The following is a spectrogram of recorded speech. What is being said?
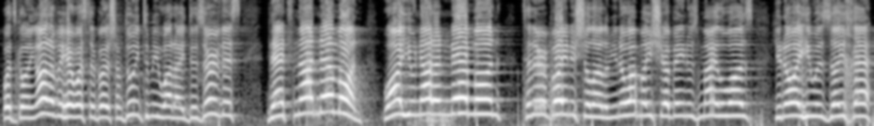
what's going on over here? What's the Rebbeinu doing to me? What I deserve this? That's not Neman. Why are you not a Neman to the Ribbono Shel Olam? You know what Moshe Rabbeinu's mile was? You know why he was Zeiche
